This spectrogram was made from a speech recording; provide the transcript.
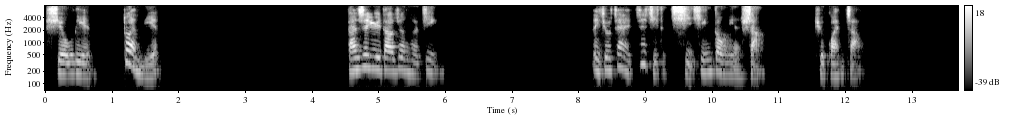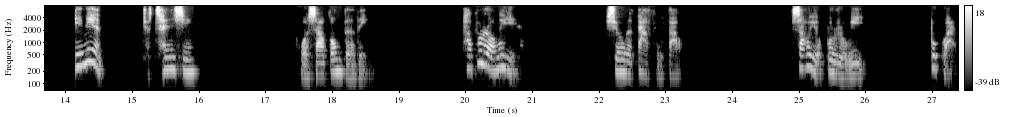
修炼。锻炼，凡是遇到任何境，你就在自己的起心动念上去关照，一念就嗔心，火烧功德林，好不容易修了大福报，稍有不如意，不管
